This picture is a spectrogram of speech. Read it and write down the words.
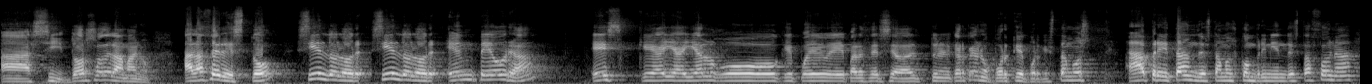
así, dorso de la mano. Al hacer esto, si el dolor, si el dolor empeora, es que hay, hay algo que puede parecerse al túnel carpiano. ¿Por qué? Porque estamos apretando, estamos comprimiendo esta zona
